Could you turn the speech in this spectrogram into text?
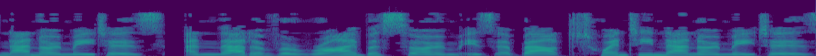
nanometers, and that of a ribosome is about 20 nanometers.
